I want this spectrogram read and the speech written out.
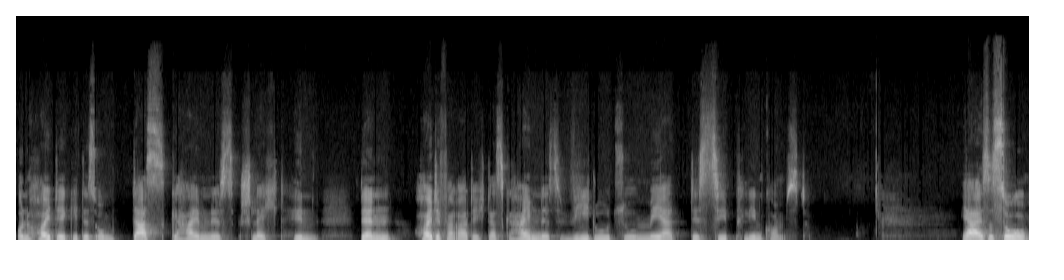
und heute geht es um das Geheimnis schlechthin. Denn heute verrate ich das Geheimnis, wie du zu mehr Disziplin kommst. Ja, es ist so,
